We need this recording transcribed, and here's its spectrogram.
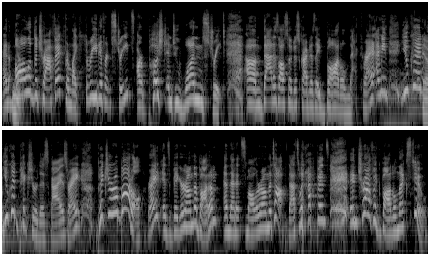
and all of the traffic from like three different streets are pushed into one street. Um, that is also described as a bottleneck, right? I mean, you could Yep. you could picture this, guys, right? Picture a bottle, right? It's bigger on the bottom and then it's smaller on the top. That's what happens in traffic bottlenecks too.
